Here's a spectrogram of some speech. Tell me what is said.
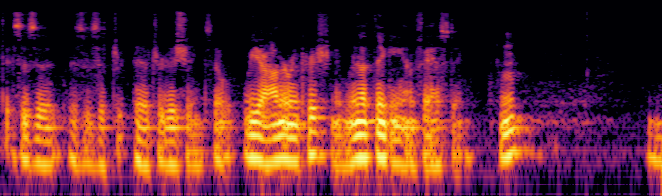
this is a, this is a, tr- a tradition. So we are honoring Krishna. We're not thinking I'm fasting. Hmm? hmm?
